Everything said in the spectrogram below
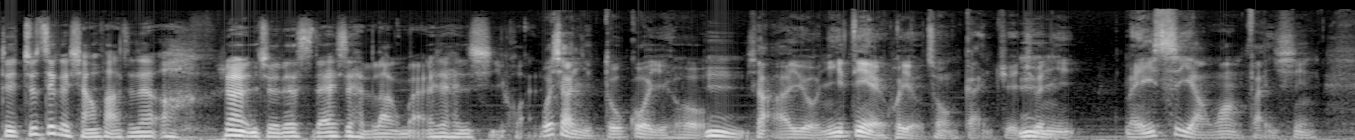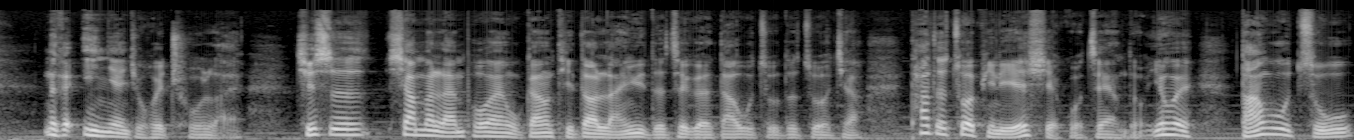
对，就这个想法真的啊，让人觉得实在是很浪漫，而且很喜欢。我想你读过以后，嗯，像阿佑，你一定也会有这种感觉，就你每一次仰望繁星，那个意念就会出来。其实夏曼兰坡湾，我刚刚提到蓝玉的这个达悟族的作家，他的作品里也写过这样的。因为达悟族，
